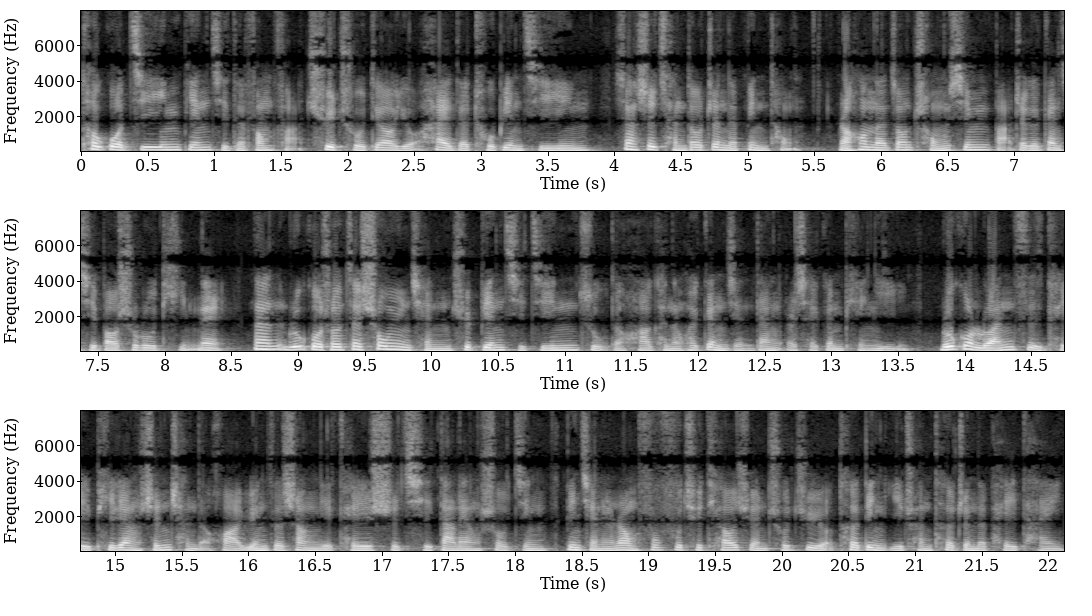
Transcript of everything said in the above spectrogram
透过基因编辑的方法去除掉有害的突变基因，像是蚕豆症的病童。然后呢，将重新把这个干细胞输入体内。那如果说在受孕前去编辑基因组的话，可能会更简单，而且更便宜。如果卵子可以批量生产的话，原则上也可以使其大量受精，并且能让夫妇去挑选出具有特定遗传特征的胚胎。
